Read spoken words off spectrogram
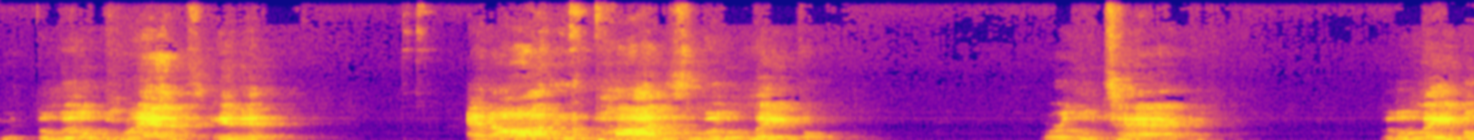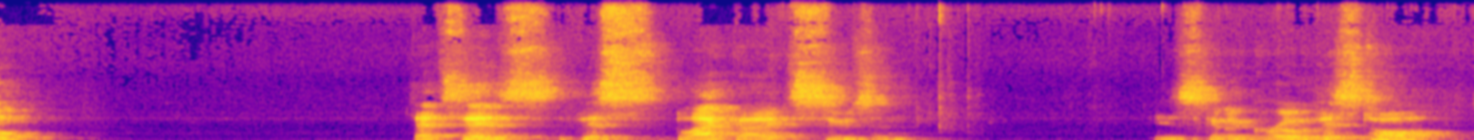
with the little plant in it. And on the pot is a little label or a little tag, little label that says, This black eyed Susan is going to grow this tall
